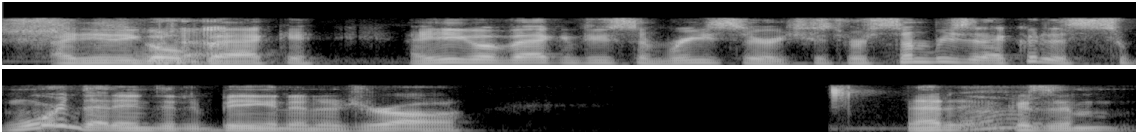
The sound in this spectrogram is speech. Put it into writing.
I need to go back. I need to go back and do some research because for some reason I could have sworn that ended up being in a draw. That because I'm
